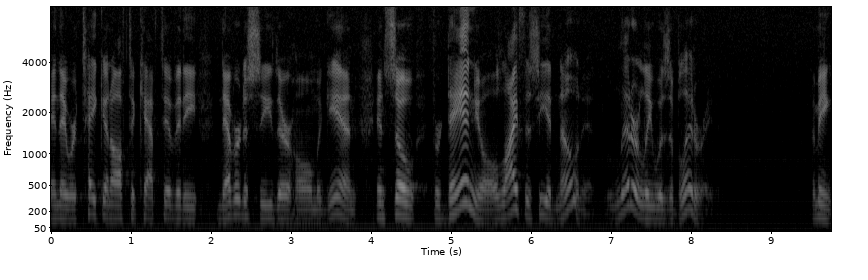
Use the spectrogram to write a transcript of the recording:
and they were taken off to captivity, never to see their home again. And so for Daniel, life as he had known it literally was obliterated. I mean,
